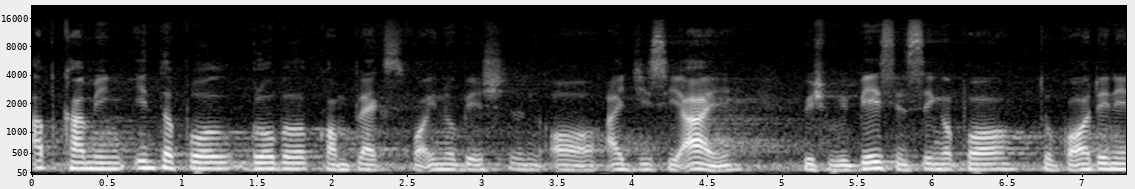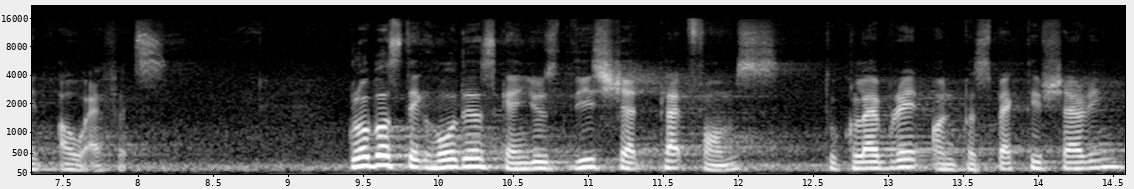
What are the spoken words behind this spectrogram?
upcoming Interpol Global Complex for Innovation or IGCI, which will be based in Singapore to coordinate our efforts. Global stakeholders can use these shared platforms to collaborate on perspective sharing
